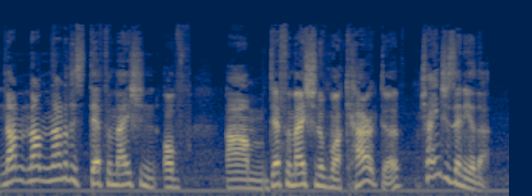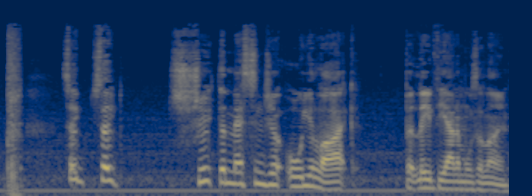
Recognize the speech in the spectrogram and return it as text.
None, none, none of this defamation of um, defamation of my character changes any of that. So, so shoot the messenger all you like, but leave the animals alone.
